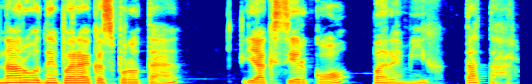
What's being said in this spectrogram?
Народний переказ про те, як Сірко переміг татар.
